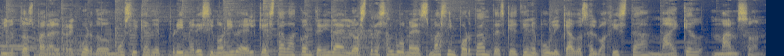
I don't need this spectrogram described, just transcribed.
Minutos para el recuerdo, música de primerísimo nivel que estaba contenida en los tres álbumes más importantes que tiene publicados el bajista Michael Manson.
